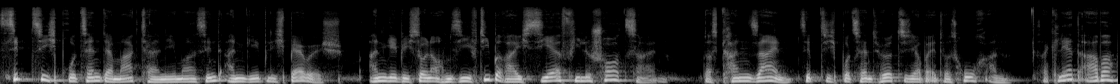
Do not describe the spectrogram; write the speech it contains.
70 Prozent der Marktteilnehmer sind angeblich bearish. Angeblich sollen auch im CFD-Bereich sehr viele Shorts sein. Das kann sein. 70 Prozent hört sich aber etwas hoch an. Das erklärt aber,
